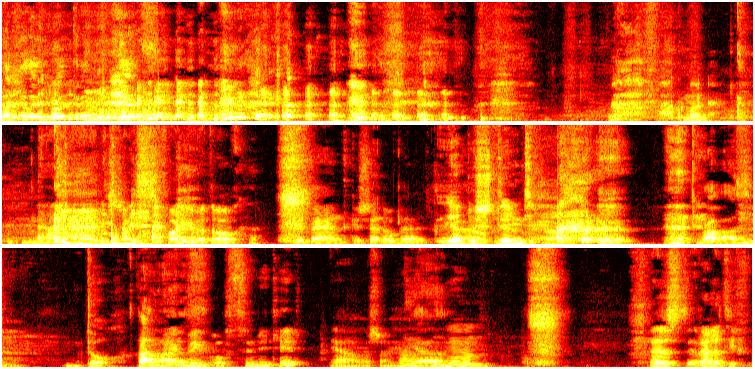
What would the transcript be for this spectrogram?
Lass uns nur trinken jetzt. Fuck, Mann. Ja, die scheiß Folge wird auch gebannt, geshadowbannt. Ja, bestimmt. Ah, was? Doch. Ah, was? Wegen Obszönität. Ja, wahrscheinlich. Ja. Ja. Das ist relativ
